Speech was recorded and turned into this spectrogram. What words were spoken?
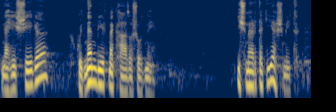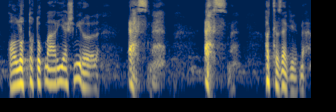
nehézsége, hogy nem bírt megházasodni. Ismertek ilyesmit? Hallottatok már ilyesmiről? Ezt nem. Ezt nem. Hát ez egész nem.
